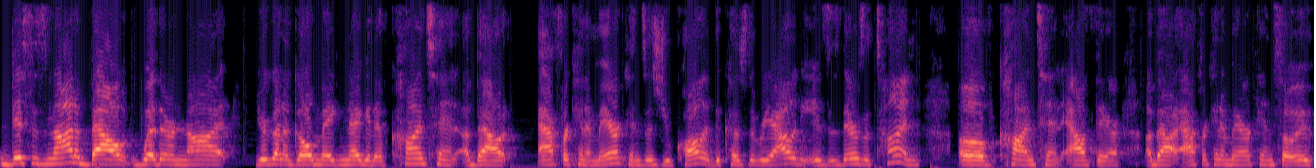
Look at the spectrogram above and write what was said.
this is not about whether or not you're going to go make negative content about African Americans, as you call it, because the reality is, is there's a ton of content out there about African Americans. So if,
